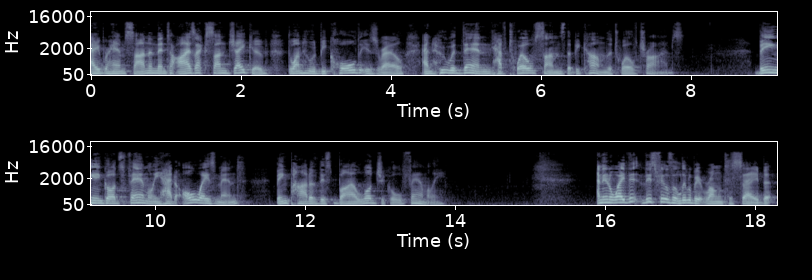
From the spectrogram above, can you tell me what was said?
Abraham's son, and then to Isaac's son Jacob, the one who would be called Israel, and who would then have 12 sons that become the 12 tribes. Being in God's family had always meant being part of this biological family. And in a way, this feels a little bit wrong to say, but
